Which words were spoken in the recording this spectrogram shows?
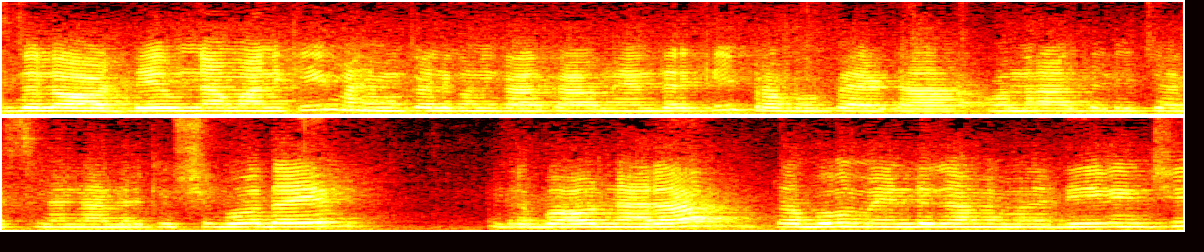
ప్రైజ్ ద లార్డ్. దేవుని నామానికి మహిమ కలుగుని కాక మీ అందరికీ ప్రభు పేరట వందనాలు తెలియజేస్తున్నాను అందరికీ శుభోదయం. అందరు బాగున్నారా? ప్రభు మెండుగా మిమ్మల్ని దీవించి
